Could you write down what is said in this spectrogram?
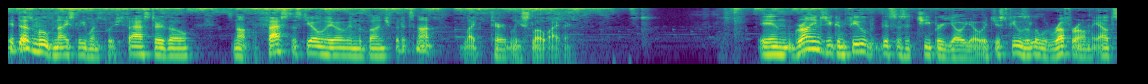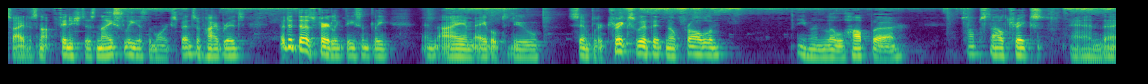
It does move nicely when pushed faster though. It's not the fastest yo-yo in the bunch, but it's not like terribly slow either. In grinds, you can feel that this is a cheaper yo-yo. It just feels a little rougher on the outside. It's not finished as nicely as the more expensive hybrids, but it does fairly decently, and I am able to do simpler tricks with it, no problem. Even little hop, uh, hop style tricks, and uh,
